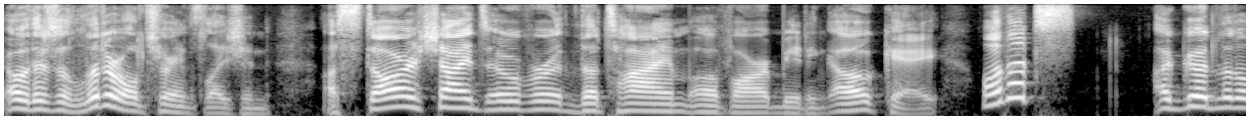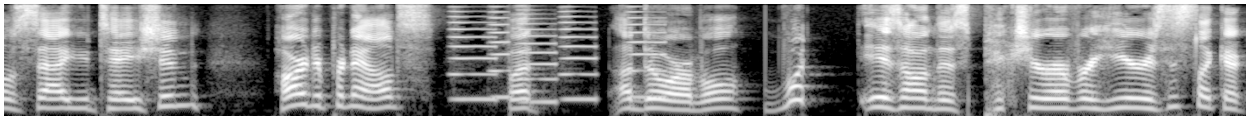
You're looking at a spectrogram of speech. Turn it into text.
Oh, there's a literal translation. A star shines over the time of our meeting. Okay. Well, that's a good little salutation. Hard to pronounce, but adorable. What is on this picture over here? Is this like a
